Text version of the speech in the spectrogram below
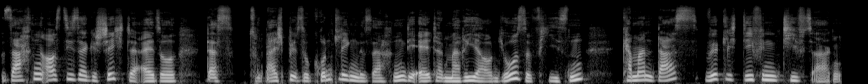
Sachen aus dieser Geschichte, also dass zum Beispiel so grundlegende Sachen, die Eltern Maria und Josef hießen, kann man das wirklich definitiv sagen?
